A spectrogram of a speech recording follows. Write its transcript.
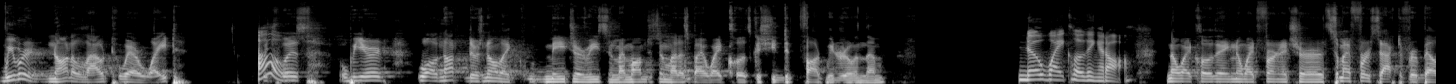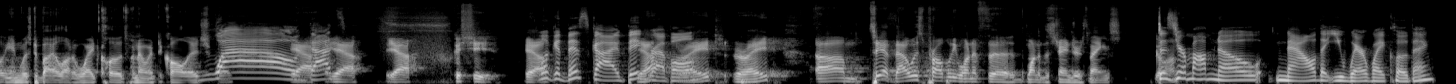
We were not allowed to wear white. Oh, It was weird. Well, not there's no like major reason. My mom just didn't let us buy white clothes because she did, thought we'd ruin them. No white clothing at all. no white clothing, no white furniture. So my first act of rebellion was to buy a lot of white clothes when I went to college. But Wow, yeah, that's yeah, yeah. Because she, yeah, look at this guy, big yeah, rebel. right, right. Um, so yeah, that was probably one of the one of the stranger things. Go Does on. your mom know now that you wear white clothing?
